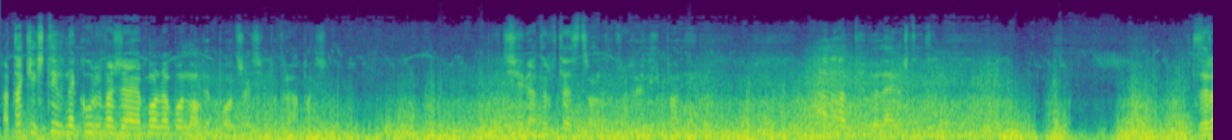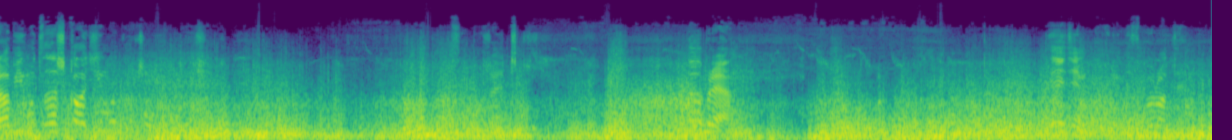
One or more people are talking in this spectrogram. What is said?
A takie sztywne, kurwa, że można było nogę podrzeć i podrapać. Dzisiaj wiatr w tę stronę, trochę lipa, nie? Ale antywylegacz to... to... Zrobi mu to, zaszkodzi mu, to rzeczki. Dobra. Jedziemy z powrotem.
